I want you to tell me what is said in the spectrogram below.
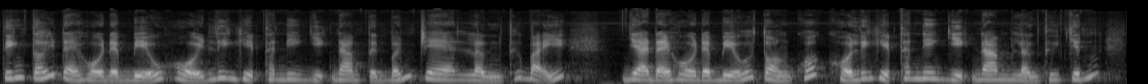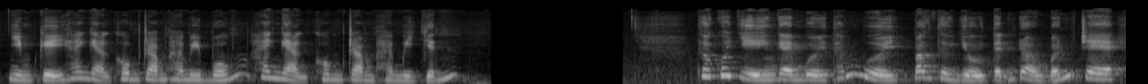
tiến tới Đại hội đại biểu Hội Liên hiệp Thanh niên Việt Nam tỉnh Bến Tre lần thứ 7 và Đại hội đại biểu toàn quốc Hội Liên hiệp Thanh niên Việt Nam lần thứ 9, nhiệm kỳ 2024-2029. Thưa quý vị, ngày 10 tháng 10, Ban Thường vụ tỉnh đoàn Bến Tre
